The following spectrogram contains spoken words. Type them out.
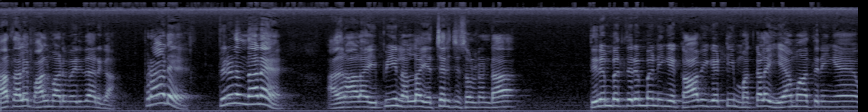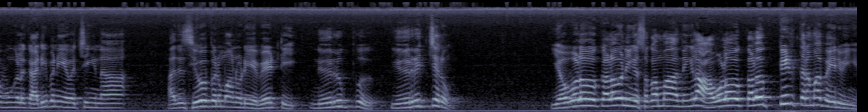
பார்த்தாலே பால் மாடு மாரி தான் இருக்கான். ப்ராடு திருடன் தானே. அதனால் இப்பயும் நல்லா எச்சரித்து சொல்கிறேன்டா திரும்ப திரும்ப நீங்கள் காவி கட்டி மக்களை ஏமாத்துனீங்க. உங்களுக்கு அடிபணியை வச்சிங்கன்னா அது சிவபெருமானுடைய வேட்டி நெருப்பு எரிச்சிரும் எவ்வளவுக்களவு நீங்கள் சுகமாக இருந்தீங்களோ அவ்வளவுக்களவு கீழ்த்தனமாக போயிடுவீங்க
